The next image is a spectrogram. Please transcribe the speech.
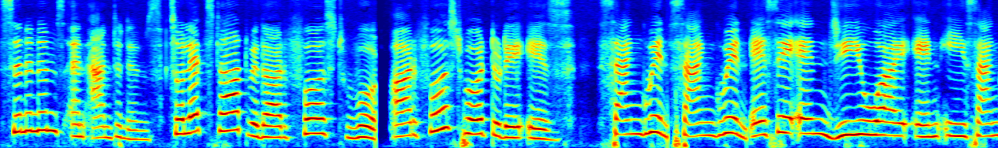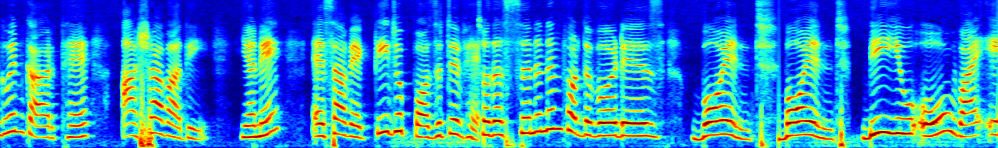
synonyms and antonyms. So, let's start with our first word. Our first word today is sanguine. Sanguine. S A N G U I N E. Sanguine का अर्थ है आशावादी यानी ऐसा व्यक्ति जो पॉजिटिव है so the synonym for the word is buoyant buoyant B U O Y A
